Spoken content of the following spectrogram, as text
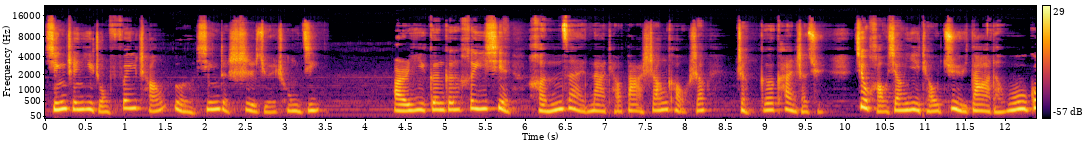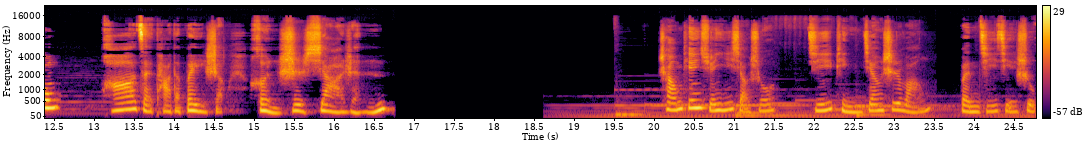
形成一种非常恶心的视觉冲击。而一根根黑线横在那条大伤口上，整个看上去就好像一条巨大的蜈蚣，趴在他的背上，很是吓人。长篇悬疑小说《极品僵尸王》本集结束，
